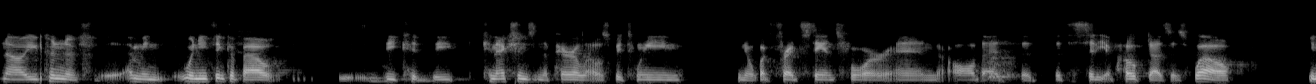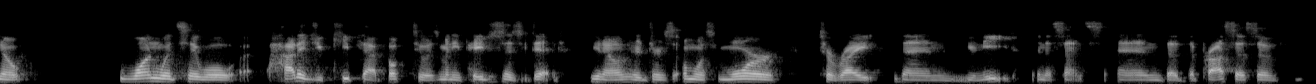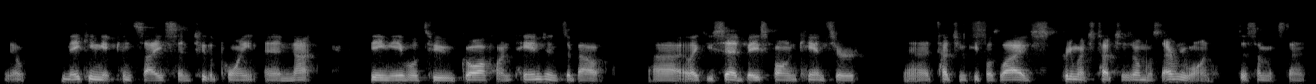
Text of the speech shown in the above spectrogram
No, you couldn't have. I mean, when you think about the the connections and the parallels between you know what Fred stands for and all that that, that the City of Hope does as well, you know, one would say, well, how did you keep that book to as many pages as you did? You know, there, there's almost more to write than you need in a sense. And the, the process of, you know, making it concise and to the point and not being able to go off on tangents about, uh, like you said, baseball and cancer uh, touching people's lives pretty much touches almost everyone to some extent.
